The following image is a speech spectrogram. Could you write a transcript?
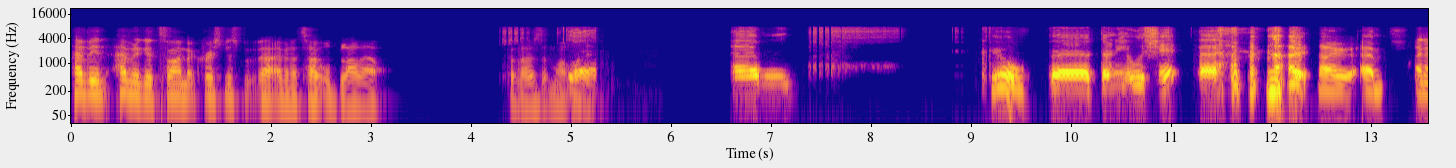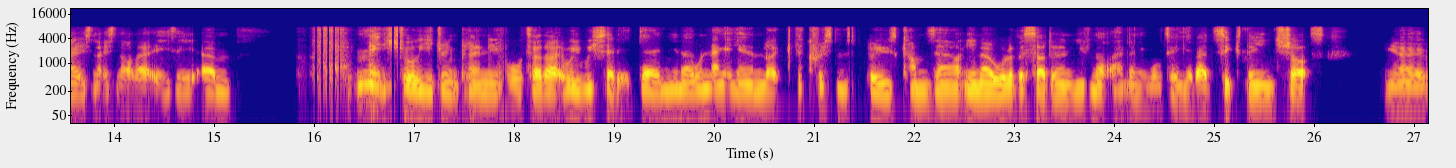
having having a good time at Christmas, without having a total blowout. For those that might want. Um, cool. Uh, don't eat all the shit. Uh, no, no. Um, I know it's not. It's not that easy. Um, make sure you drink plenty of water. That we we said it again. You know, that again, like the Christmas booze comes out. You know, all of a sudden you've not had any water. You've had 16 shots. You know.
